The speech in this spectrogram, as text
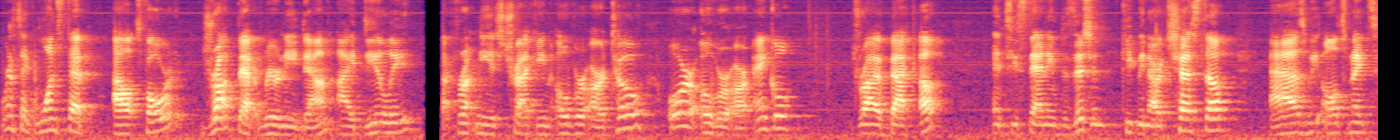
We're gonna take one step out forward, drop that rear knee down. Ideally, that front knee is tracking over our toe or over our ankle. Drive back up, into standing position, keeping our chest up as we alternate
